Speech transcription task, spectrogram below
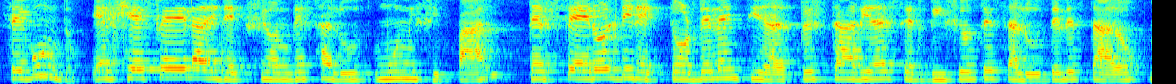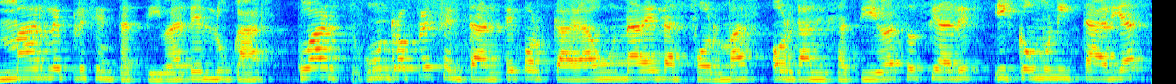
Segundo, el jefe de la Dirección de Salud Municipal. Tercero, el director de la entidad prestaria de servicios de salud del Estado más representativa del lugar. Cuarto, un representante por cada una de las formas organizativas, sociales y comunitarias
